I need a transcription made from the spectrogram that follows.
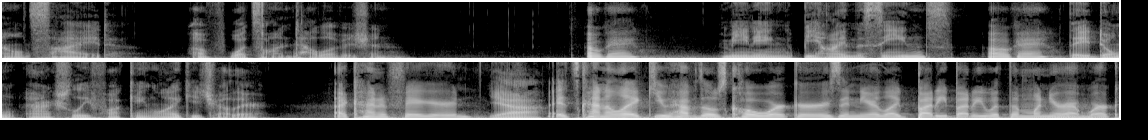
outside of what's on television, Okay. meaning behind the scenes. Okay. They don't actually fucking like each other. I kind of figured. Yeah. It's kind of like you have those coworkers and you're like buddy buddy with them when Mm. you're at work,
